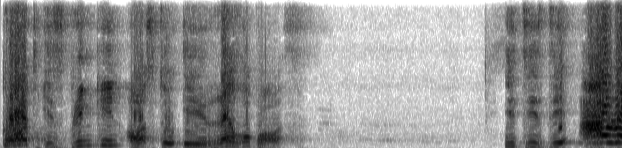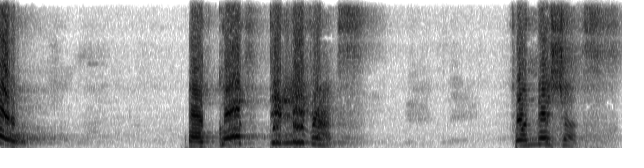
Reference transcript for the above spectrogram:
God is bringing us to a Rehoboth. It is the arrow of God's deliverance for nations.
